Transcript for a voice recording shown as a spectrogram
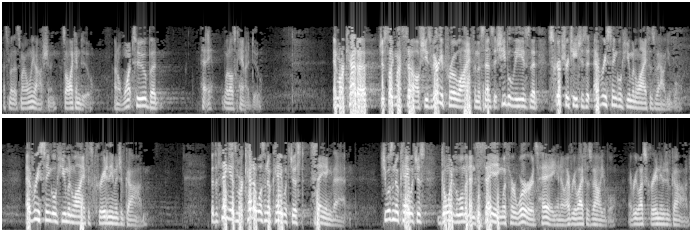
That's my that's my only option. That's all I can do. I don't want to, but hey, what else can I do? And Marquetta, just like myself, she's very pro-life in the sense that she believes that Scripture teaches that every single human life is valuable. Every single human life is created in the image of God. But the thing is, Marquetta wasn't okay with just saying that. She wasn't okay with just going to the woman and saying with her words, hey, you know, every life is valuable. Every life is created in the image of God.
